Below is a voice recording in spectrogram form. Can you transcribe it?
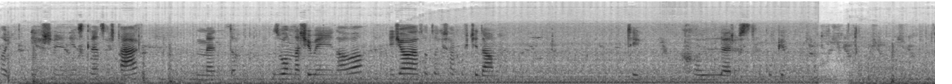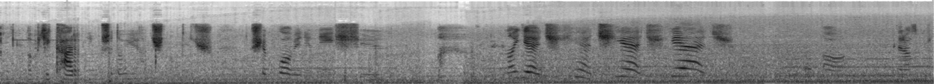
No i jeszcze nie skręcać, tak? Mendo. Złom na ciebie nie dała. Nie działa, to tak krzaków ci dam. Ty, cholera, z tym głupie. Do piekarni muszę dojechać, no to, ci- to się w głowie nie mieści. No jedź, jedź, jedź, jedź! O, teraz górki.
